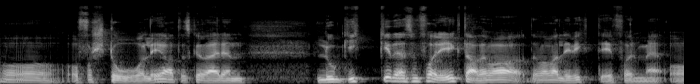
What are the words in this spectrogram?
Og, og, forståelig. At det skulle være en logikk i det som foregikk. Da. Det, var, det var veldig viktig for meg å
